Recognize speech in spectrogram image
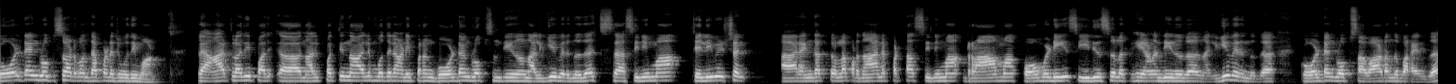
ഗോൾഡൻ ഗ്ലോബ്സുമായിട്ട് ബന്ധപ്പെട്ട ചോദ്യമാണ്. അല്ലെ? ആയിരത്തി തൊള്ളായിരത്തി പതി നാൽപ്പത്തി നാല് മുതലാണ് പറഞ്ഞ ഗോൾഡൻ ഗ്ലോബ്സ് എന്ത് ചെയ്യുന്നത്? നൽകി വരുന്നത്. സിനിമ ടെലിവിഷൻ രംഗത്തുള്ള പ്രധാനപ്പെട്ട സിനിമ ഡ്രാമ കോമഡി സീരീസുകളൊക്കെയാണ് എന്ത് ചെയ്യുന്നത്? നൽകി വരുന്നത് ഗോൾഡൻ ഗ്ലോബ്സ് അവാർഡ് എന്ന് പറയുന്നത്.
